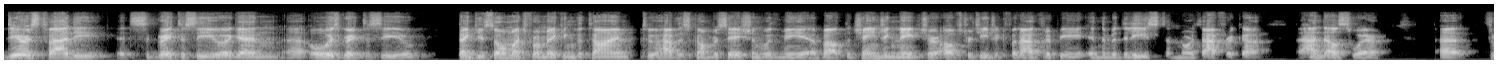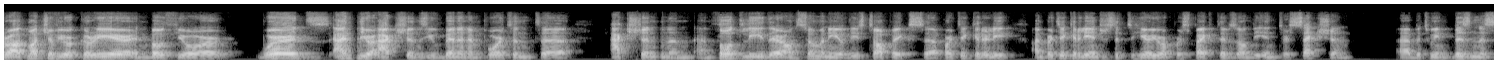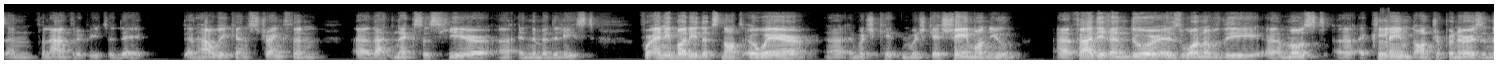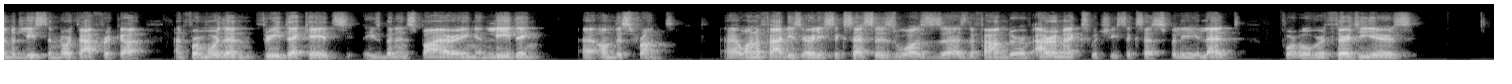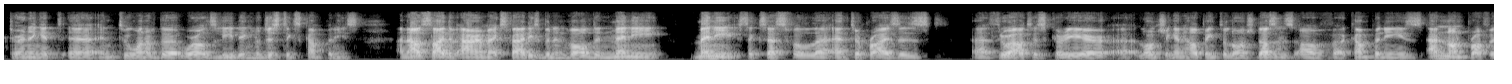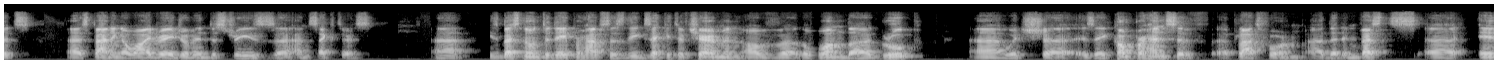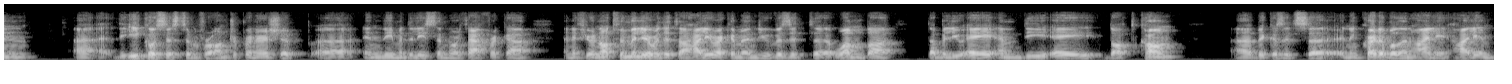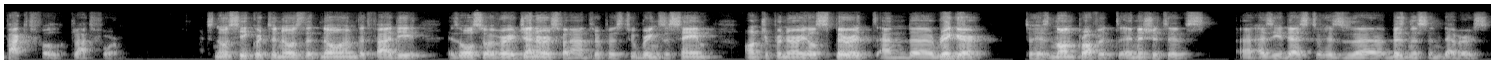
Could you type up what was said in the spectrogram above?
Dearest Fadi, it's great to see you again. Uh, always great to see you. Thank you so much for making the time to have this conversation with me about the changing nature of strategic philanthropy in the Middle East and North Africa and elsewhere. Uh, throughout much of your career, in both your words and your actions, you've been an important uh, action and, and, thought leader on so many of these topics. Uh, particularly, I'm particularly interested to hear your perspectives on the intersection uh, between business and philanthropy today and how we can strengthen uh, that nexus here uh, in the Middle East. For anybody that's not aware, uh, in, which case, in which case, shame on you, uh, Fadi Ghandour is one of the uh, most acclaimed entrepreneurs in the Middle East and North Africa. And for more than three decades, he's been inspiring and leading on this front. one of Fadi's early successes was as the founder of Aramex, which he successfully led for over 30 years turning it uh, into one of the world's leading logistics companies. And outside of Aramex, Fadi's been involved in many, many successful uh, enterprises uh, throughout his career, uh, launching and helping to launch dozens of uh, companies and nonprofits uh, spanning a wide range of industries and sectors. he's best known today, perhaps, as the executive chairman of the Wamda Group, which is a comprehensive uh, platform uh, that invests uh, in the ecosystem for entrepreneurship in the Middle East and North Africa. And if you're not familiar with it, I highly recommend you visit uh, Wamda, W-A-M-D-A.com, uh, because it's uh, an incredible and highly, highly impactful platform. It's no secret to those that know him that Fadi is also a very generous philanthropist who brings the same entrepreneurial spirit and uh, rigor to his nonprofit initiatives uh, as he does to his uh, business endeavors.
